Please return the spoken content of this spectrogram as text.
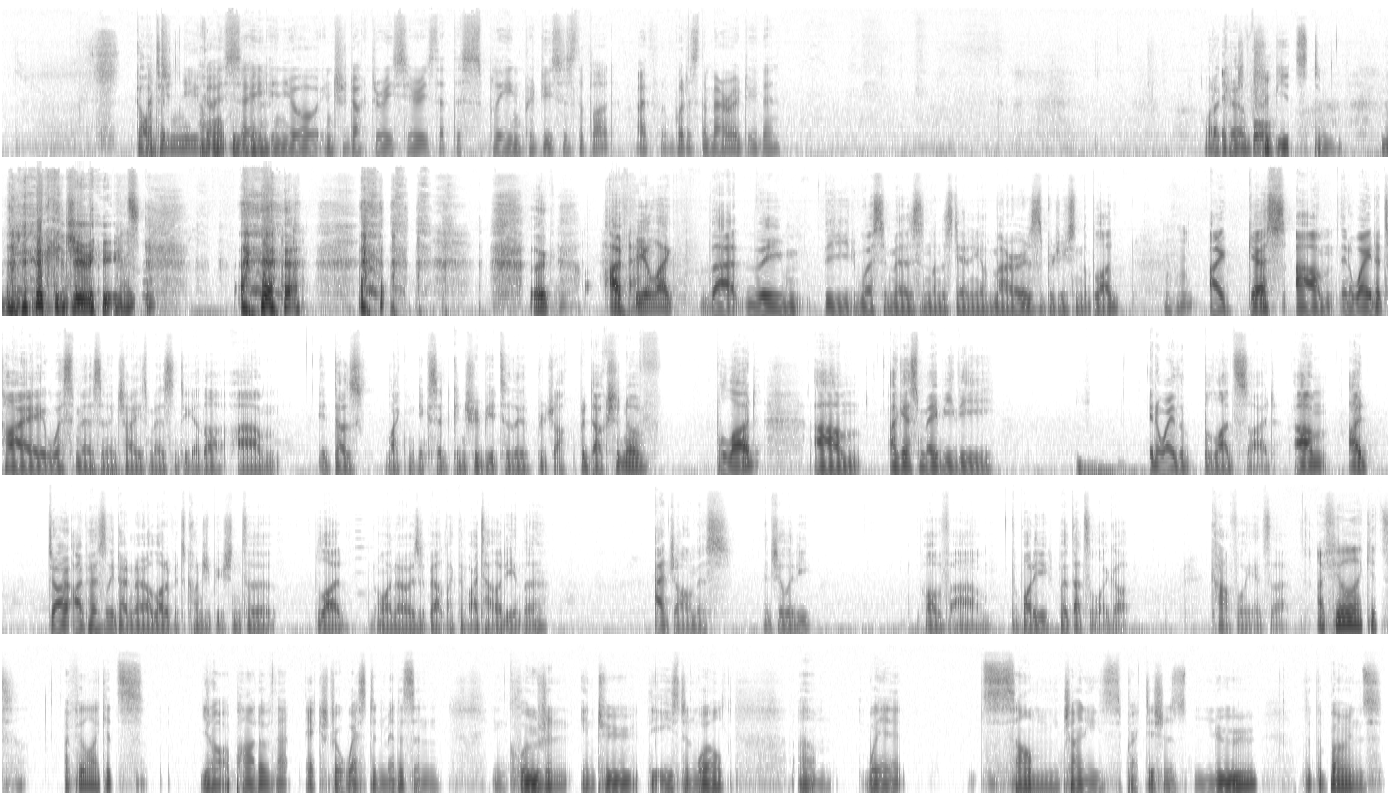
Go on, didn't you Uh, guys were you say in your introductory series that the spleen produces the blood? I th- what does the marrow do then? What a it curveball! contributes to m- making Contributes. Look, I feel like that the the Western medicine understanding of marrow is producing the blood. Mm-hmm. I guess um, in a way to tie Western medicine and Chinese medicine together, um, it does, like Nick said, contribute to the produ- production of blood. Um, I guess maybe the, in a way, the blood side. Um, I don't. I personally don't know a lot of its contribution to blood. All I know is about like the vitality and the agileness, agility of um, the body. But that's all I got. Can't fully answer that. I feel like it's I feel like it's you know a part of that extra Western medicine inclusion into the Eastern world, um, where some Chinese practitioners knew that the bones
